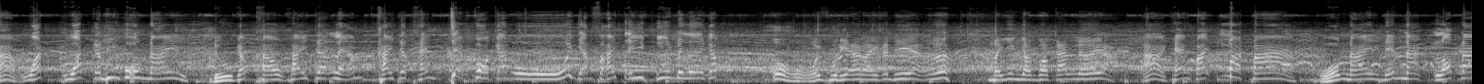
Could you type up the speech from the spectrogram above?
อ้าววัดวัดกันที่วงใน ดูครับเข่าใครจะแหลมใครจะแทงเจ็บกว่ากันโอ้ยยัดสายตีคืนไปเลยครับ โอ้โหคู่นี้อะไรกันเนี่ยเออไม่ยิ่งหย่อนกว่ากันเลยอะอ่าแข้งไปหมัดมาวงในเน้นหนักล็อกได้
